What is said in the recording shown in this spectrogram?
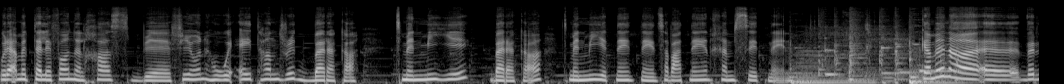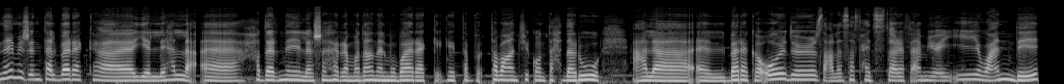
ورقم التليفون الخاص فيهم هو 800 بركة 800 بركة 822 7252 كمان آه، برنامج انت البركة يلي هلأ آه، حضرناه لشهر رمضان المبارك طبعا فيكم تحضروه على البركة Orders على صفحة Star FM UAE وعندي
